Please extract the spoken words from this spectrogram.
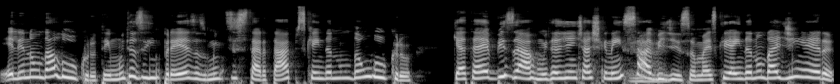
ele não dá lucro. Tem muitas empresas, muitas startups que ainda não dão lucro. Que até é bizarro, muita gente acha que nem sabe uhum. disso, mas que ainda não dá dinheiro.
